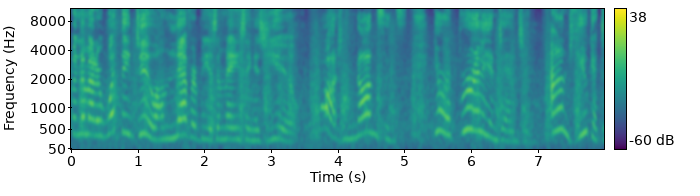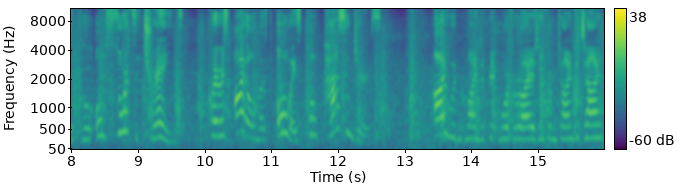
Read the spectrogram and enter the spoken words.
But no matter what they do, I'll never be as amazing as you. What nonsense! You're a brilliant engine. And you get to pull all sorts of trains, whereas I almost always pull passengers. I wouldn't mind a bit more variety from time to time.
